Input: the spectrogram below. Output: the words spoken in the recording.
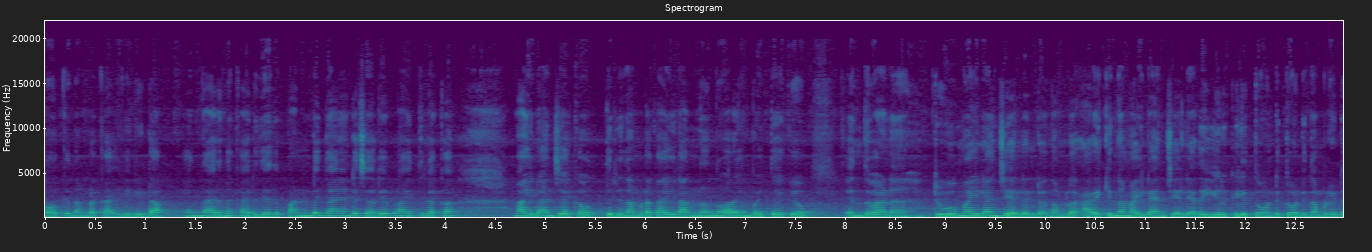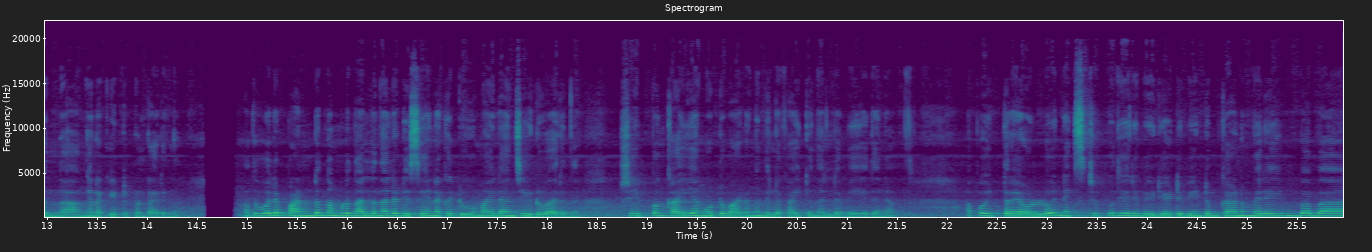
നോക്കി നമ്മുടെ കയ്യിലിടാം എന്നായിരുന്നു കരുതിയത്. പണ്ട് ഞാൻ എന്റെ ചെറിയ പ്രായത്തിലൊക്കെ മൈലാഞ്ചിയൊക്കെ ഒത്തിരി നമ്മുടെ കയ്യിൽ അന്നെന്ന് പറയുമ്പോഴത്തേക്ക് എന്തുവാണ്? ടൂ മൈലാഞ്ചി അല്ലല്ലോ നമ്മൾ അരയ്ക്കുന്ന മൈലാഞ്ചി അല്ലേ? അത് ഈർക്കിൽ തോണ്ടി തോണ്ടി നമ്മൾ ഇടുന്ന അങ്ങനെയൊക്കെ ഇട്ടിട്ടുണ്ടായിരുന്നു. അതുപോലെ പണ്ട് നമ്മൾ നല്ല നല്ല ഡിസൈനൊക്കെ ടൂ മൈലാഞ്ചി ഇടുമായിരുന്നു പക്ഷേ ഇപ്പം കൈ അങ്ങോട്ട് വഴങ്ങുന്നില്ല കൈക്ക് നല്ല വേദന. അപ്പോൾ ഇത്രയേ ഉള്ളൂ. നെക്സ്റ്റ് പുതിയൊരു വീഡിയോ ആയിട്ട് വീണ്ടും കാണും വരെയും. ബ ബായ്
